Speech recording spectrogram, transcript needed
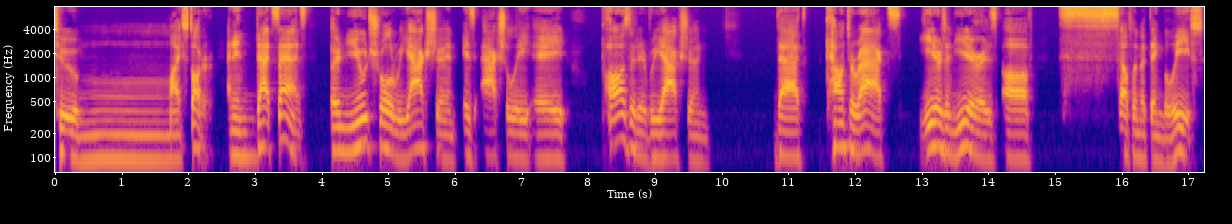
to my stutter. And in that sense, a neutral reaction is actually a positive reaction that counteracts years and years of self limiting beliefs.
